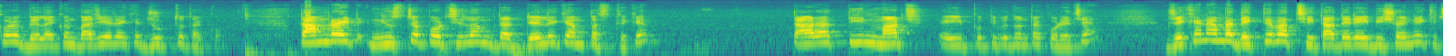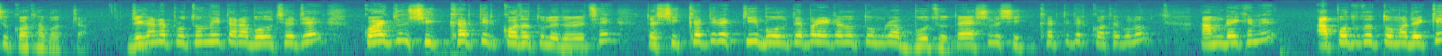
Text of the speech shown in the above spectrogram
করে বেলাইকন বাজিয়ে রেখে যুক্ত থাকো। তো আমরা এই নিউজটা পড়ছিলাম দ্য ডেলি ক্যাম্পাস থেকে। তারা তিন মার্চ এই প্রতিবেদনটা করেছে, যেখানে আমরা দেখতে পাচ্ছি তাদের এই বিষয় নিয়ে কিছু কথাবার্তা। যেখানে প্রথমেই তারা বলছে যে কয়েকজন শিক্ষার্থীর কথা তুলে ধরেছে। তো শিক্ষার্থীরা কি বলতে পারে এটা তো তোমরা বোঝো। তাই আসলে শিক্ষার্থীদের কথাগুলো আমরা এখানে আপাতত তোমাদেরকে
